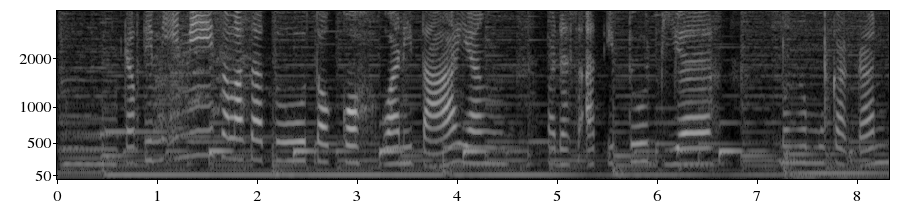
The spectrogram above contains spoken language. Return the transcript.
Hmm, Kartini ini salah satu tokoh wanita yang pada saat itu dia mengemukakan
